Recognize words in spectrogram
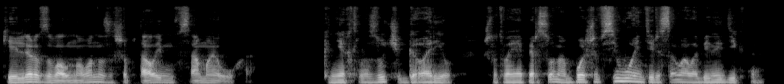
Киллер взволнованно зашептал ему в самое ухо. «Кнехт Лазучик говорил, что твоя персона больше всего интересовала Бенедикта.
